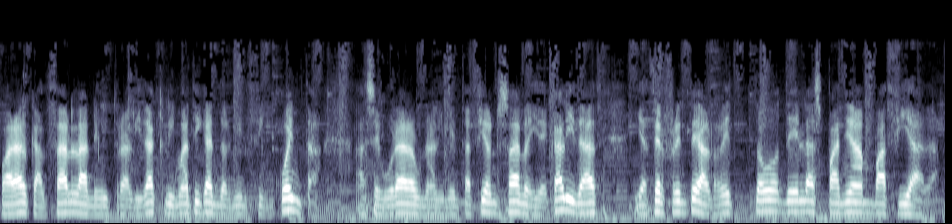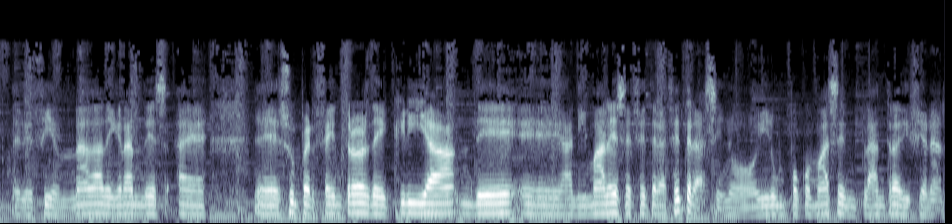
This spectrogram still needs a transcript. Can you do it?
para alcanzar la neutralidad climática en 2050, asegurar una alimentación sana y de calidad y hacer frente al reto de la España vaciada. Es decir, nada de grandes eh, eh, supercentros de cría de animales, etcétera, etcétera, sino ir un poco más en plan tradicional.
